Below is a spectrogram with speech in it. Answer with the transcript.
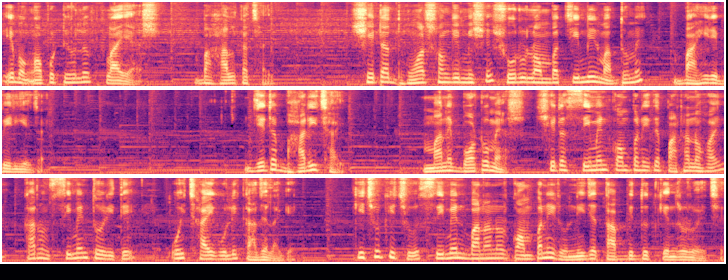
এবং অপরটি হলো ফ্লাই অ্যাশ বা হালকা ছাই। সেটা ধোঁয়ার সঙ্গে মিশে সরু লম্বা চিমনির মাধ্যমে বাহিরে বেরিয়ে যায়। যেটা ভারী ছাই মানে বটম অ্যাশ, সেটা সিমেন্ট কোম্পানিতে পাঠানো হয় কারণ সিমেন্ট তৈরিতে ওই ছাইগুলি কাজে লাগে। কিছু কিছু সিমেন্ট বানানোর কোম্পানিরও নিজের তাপবিদ্যুৎ কেন্দ্র রয়েছে।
